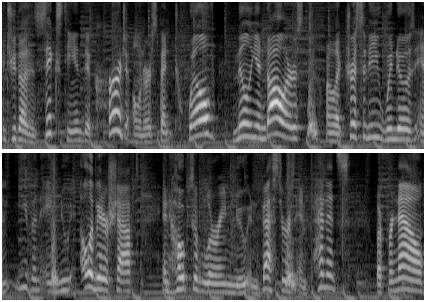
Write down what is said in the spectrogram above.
In 2016, the current owner spent $12 million on electricity, windows, and even a new elevator shaft in hopes of luring new investors and tenants but for now,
